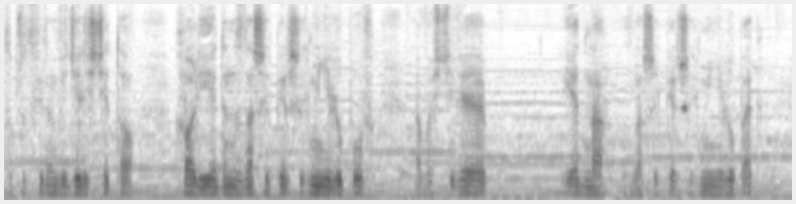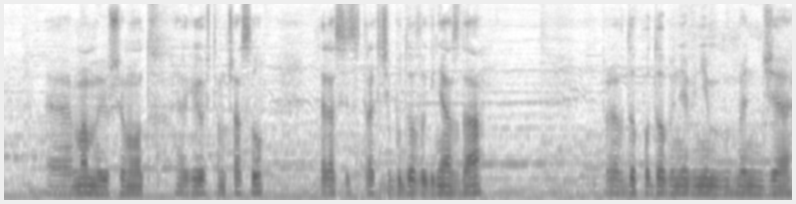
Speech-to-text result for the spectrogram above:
co przed chwilą widzieliście, to Holly, jeden z naszych pierwszych mini lupów, a właściwie jedna z naszych pierwszych mini lupek. E, mamy już ją od jakiegoś tam czasu. Teraz jest w trakcie budowy gniazda. Prawdopodobnie w nim będzie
